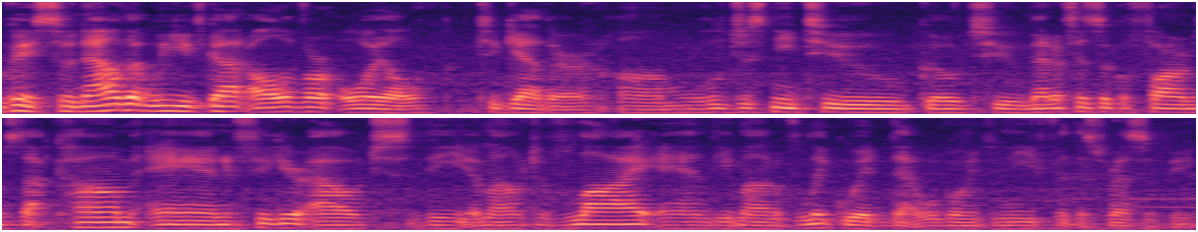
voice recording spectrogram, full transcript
Okay, so now that we've got all of our oil together, um, we'll just need to go to metaphysicalfarms.com and figure out the amount of lye and the amount of liquid that we're going to need for this recipe.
